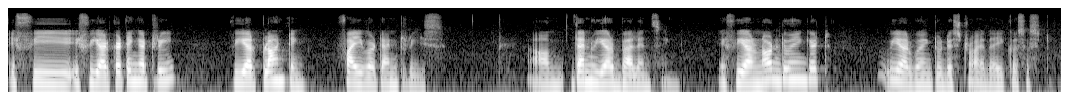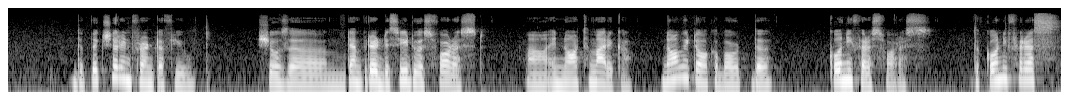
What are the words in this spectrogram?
if we, if we are cutting a tree we are planting 5 or 10 trees, um, then we are balancing. If we are not doing it, we are going to destroy the ecosystem. The picture in front of you shows a um, temperate deciduous forest uh, in North America. Now we talk about the coniferous forests, the coniferous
